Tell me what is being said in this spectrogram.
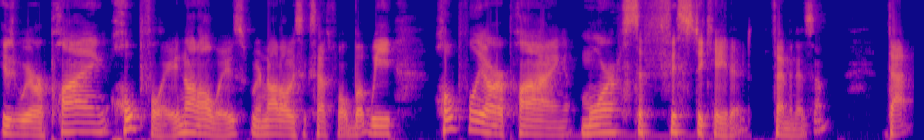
is we're applying, hopefully, not always, we're not always successful, but we hopefully are applying more sophisticated feminism that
